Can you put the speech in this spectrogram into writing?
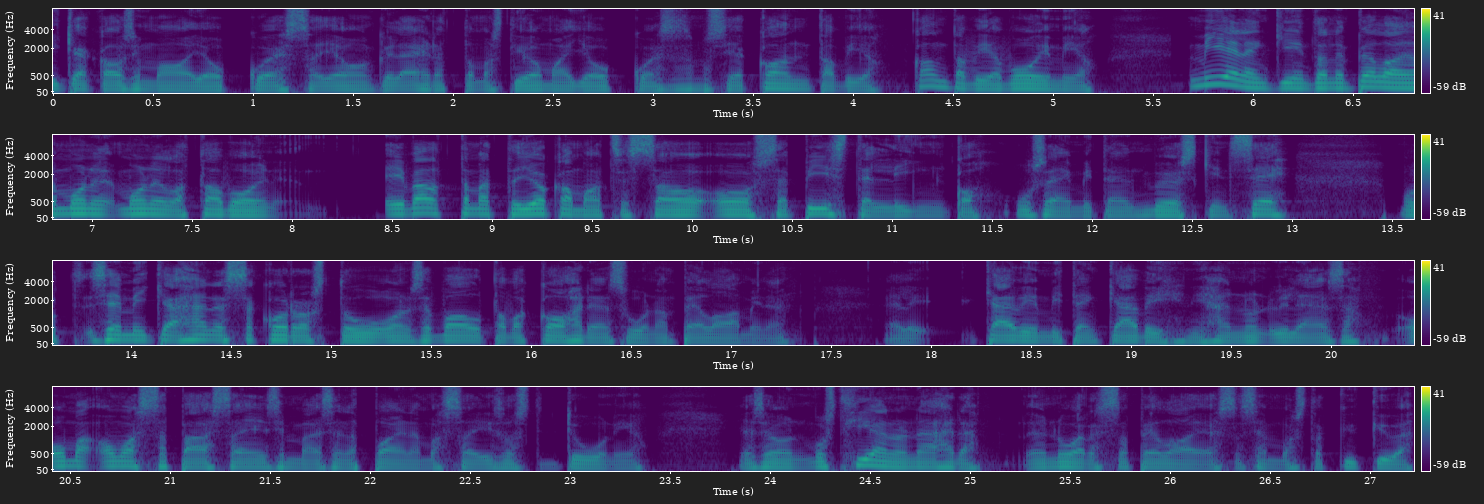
ikäkausimaajoukkueessa ja on kyllä ehdottomasti oman joukkueensa semmoisia kantavia, kantavia voimia. Mielenkiintoinen pelaaja monella tavoin. Ei välttämättä joka matsissa ole, ole se pistelinko useimmiten myöskin se, mutta se mikä hänessä korostuu on se valtava kahden suunnan pelaaminen. Eli kävi miten kävi, niin hän on yleensä oma, omassa päässä ensimmäisenä painamassa isosti duunia. Ja se on musta hieno nähdä nuoressa pelaajassa semmoista kykyä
